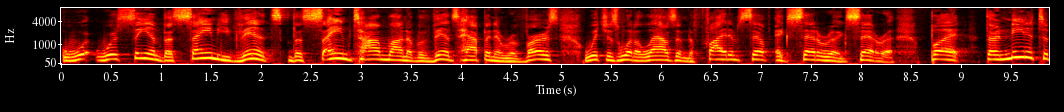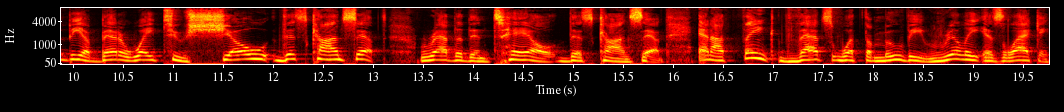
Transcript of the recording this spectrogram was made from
we're, we're seeing the same events, the same timeline of events happen in reverse, which is what allows him to fight himself, etc., etc. But there needed to be a better way to show this concept rather than tell this concept. And I think that's what the movie really is lacking.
